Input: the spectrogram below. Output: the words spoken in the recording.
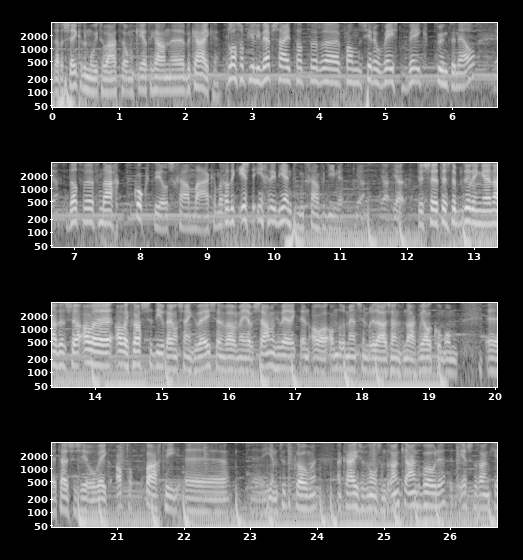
dat is zeker de moeite waard om een keer te gaan eh, bekijken. Ik las op jullie website dat er eh, van zerowasteweek.nl Ja. dat we vandaag cocktails gaan maken, maar Ja. dat ik eerst de ingrediënten moet gaan verdienen. Ja, ja, ja. Het, is, eh, het is de bedoeling, eh, nou, eh, alle, alle gasten die bij ons zijn geweest en waar we mee hebben samengewerkt en alle andere mensen in Breda zijn vandaag welkom om eh, tijdens de Zero Week Afterparty eh, eh, hier naartoe te komen. Dan krijgen ze van ons een drankje aangeboden, het eerste drankje.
